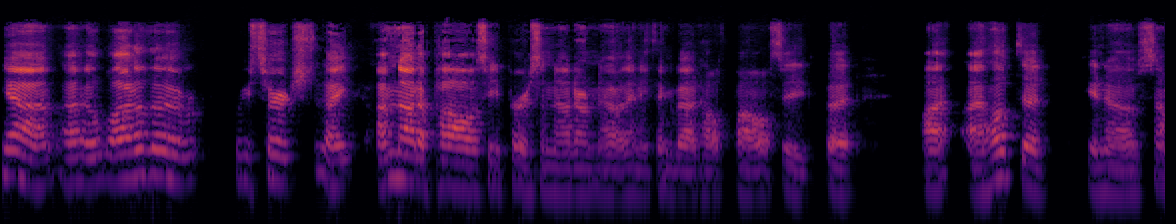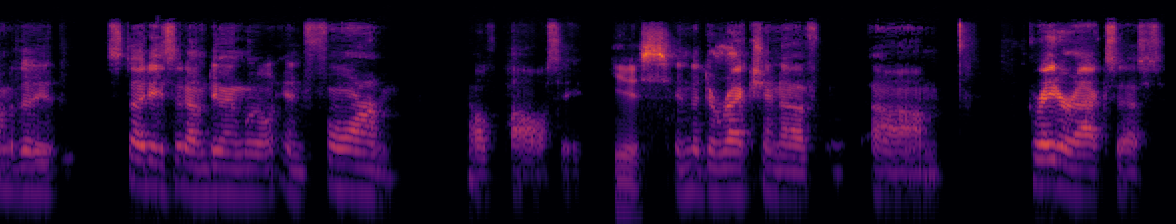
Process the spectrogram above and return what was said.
Yeah, a lot of the research. I, I'm not a policy person. I don't know anything about health policy, but I, I hope that you know some of the studies that I'm doing will inform health policy. Yes. In the direction of um, greater access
